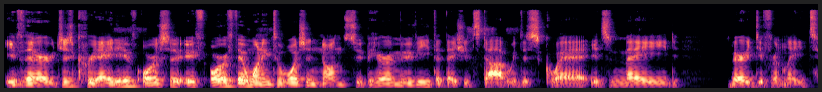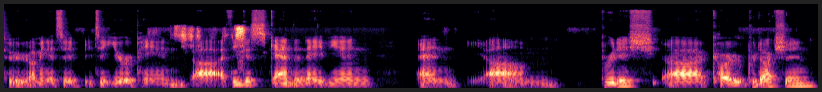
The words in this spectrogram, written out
if they're just creative, or so if or if they're wanting to watch a non superhero movie, that they should start with the Square. It's made very differently to. I mean, it's a it's a European, uh, I think a Scandinavian and um, British uh, co-production,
